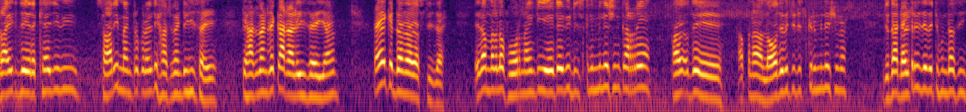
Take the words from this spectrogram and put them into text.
ਰਾਈਟ ਦੇ ਰੱਖਿਆ ਜੀ ਵੀ ਸਾਰੀ ਮੈਂਟਲ ਕੁਆਲਿਟੀ ਹਸਬੰਡ ਹੀ ਸਹੇ, ਤੇ ਹਸਬੰਡ ਦੇ ਘਰ ਵਾਲੇ ਹੀ ਸਹੀ ਜਾਣ। ਤਾਂ ਇਹ ਕਿਦਾਂ ਦਾ ਜਸਟਿਸ ਹੈ ਇਹਦਾ ਮਤਲਬ 498 ਏ ਵੀ ਡਿਸਕ੍ਰਿਮੀਨੇਸ਼ਨ ਕਰ ਰਿਹਾ। ਹੈ, ਉਹਦੇ ਆਪਣਾ ਲਾਅ ਦੇ ਵਿੱਚ ਡਿਸਕ੍ਰਿਮੀਨੇਸ਼ਨ ਹੈ ਜਿੱਦਾਂ ਅਡਲਟਰੀ ਦੇ ਵਿੱਚ ਹੁੰਦਾ ਸੀ।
